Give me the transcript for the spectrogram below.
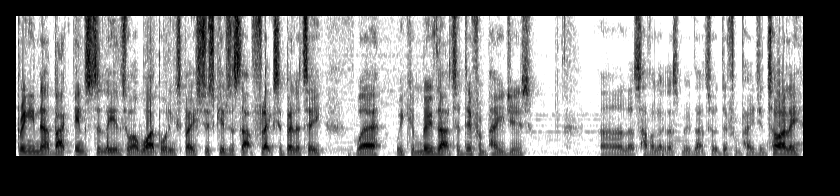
bringing that back instantly into our whiteboarding space just gives us that flexibility where we can move that to different pages. Uh, let's have a look, let's move that to a different page entirely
